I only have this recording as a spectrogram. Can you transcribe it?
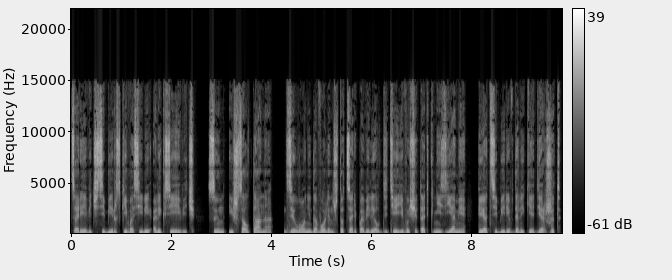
«Царевич Сибирский Василий Алексеевич, сын Иш-Салтана, Зело недоволен, что царь повелел детей его считать князьями и от Сибири вдалеке держит.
